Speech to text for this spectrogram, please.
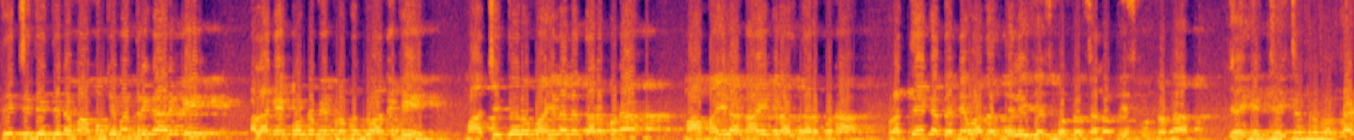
తీర్చిదిద్దిన మా ముఖ్యమంత్రి గారికి అలాగే కూటమి ప్రభుత్వానికి మా చిత్తూరు మహిళల తరపున మా మహిళా నాయకురాల తరపున ప్రత్యేక ధన్యవాదాలు తెలియజేసుకుంటూ సెలవు తీసుకుంటున్న. జై హింద్ జై చంద్రబాబు నాయుడు.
